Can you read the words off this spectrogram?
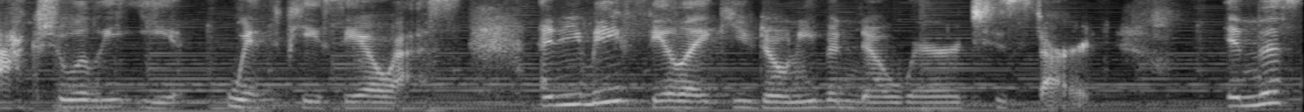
actually eat with PCOS. And you may feel like you don't even know where to start. In this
